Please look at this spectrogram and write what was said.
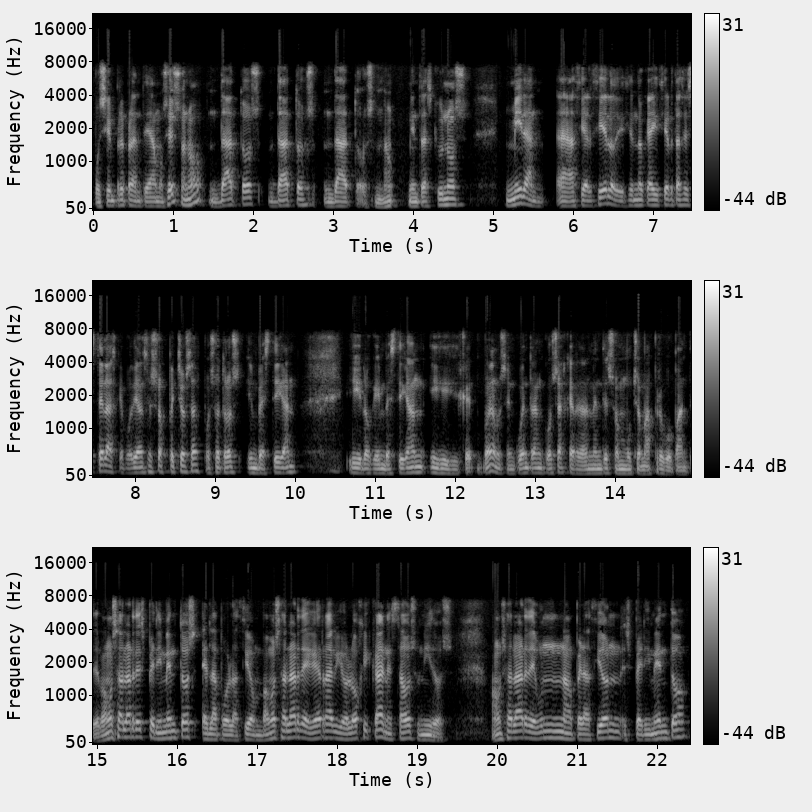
pues siempre planteamos eso, ¿no? Datos, datos, datos, ¿no? Mientras que unos miran hacia el cielo diciendo que hay ciertas estelas que podrían ser sospechosas, pues otros investigan y lo que investigan y que, bueno, se encuentran cosas que realmente son mucho más preocupantes. Vamos a hablar de experimentos en la población, vamos a hablar de guerra biológica en Estados Unidos, vamos a hablar de una operación experimento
